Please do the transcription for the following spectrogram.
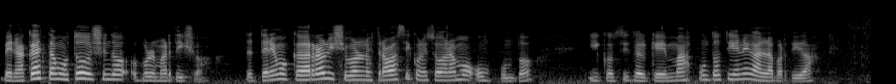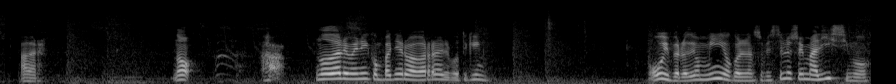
Ven, acá estamos todos yendo por el martillo. tenemos que agarrarlo y llevarlo a nuestra base y con eso ganamos un punto. Y consiste el que más puntos tiene, gana la partida. A ver. No. Ah, no, dale, vení, compañero, a agarrar el botiquín. Uy, pero Dios mío, con el lanzamisiles soy malísimo.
